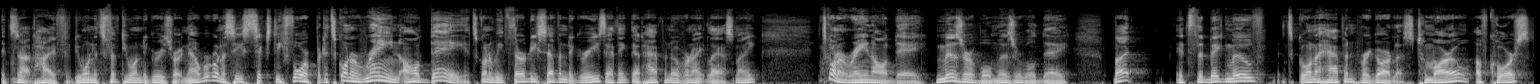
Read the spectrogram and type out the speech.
It's not high 51, it's 51 degrees right now. We're going to see 64, but it's going to rain all day. It's going to be 37 degrees. I think that happened overnight last night. It's going to rain all day. Miserable, miserable day. But it's the big move. It's going to happen regardless. Tomorrow, of course,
